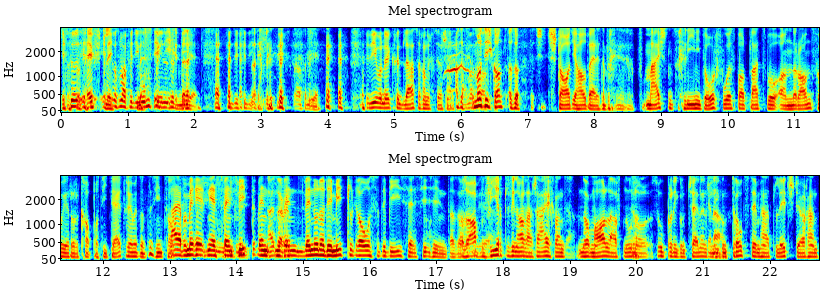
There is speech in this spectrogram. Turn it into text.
Ich das das ich, Heftli? ich, es mal für die Das lese ich Unbildeten. Für die, für, die, für, die, für die, die nicht können lesen können, kann ich sehr schnell Also, man ist ganz, also, die Stadien halb sind einfach meistens kleine Dorffußballplätze, die an den Rand von ihrer Kapazität kommen und dann sind es halt Nein, aber wir reden jetzt, wenn's 3000 weiter, wenn's, Nein, wenn, wenn nur noch die Mittelgroßen dabei sind. Also, Also ab dem ja. Viertelfinale hast du eigentlich, wenn es normal läuft, nur noch Super League und Challenge Genau. League. Und trotzdem hat letztes Jahr haben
